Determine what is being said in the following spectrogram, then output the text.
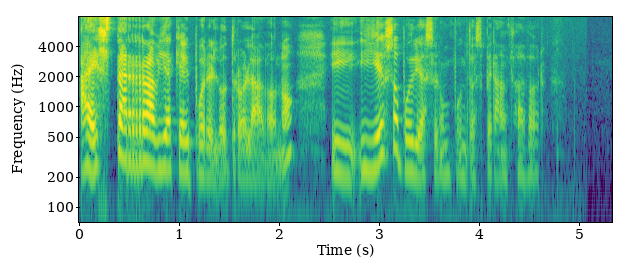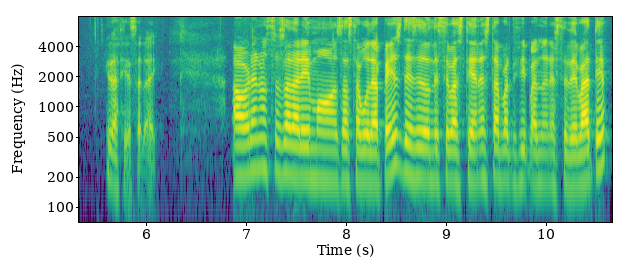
a esta rabia que hay por el otro lado. ¿no? Y, eso podría ser un punto esperanzador. Gracias, Aray. Ahora nos trasladaremos hasta Budapest, desde donde Sebastián está participando en este debate.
